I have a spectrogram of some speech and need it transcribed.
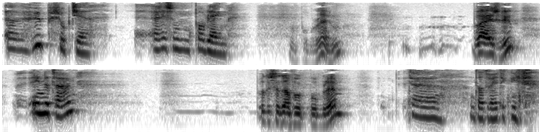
eh Huub zoekt je. Er is een probleem. Een probleem? Waar is Huub? In de tuin? Wat is er dan voor probleem? Eh, dat weet ik niet.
